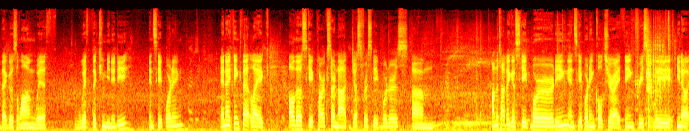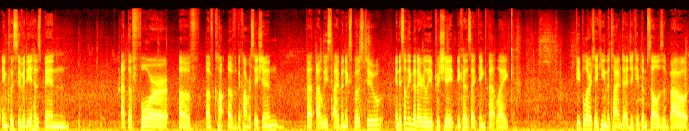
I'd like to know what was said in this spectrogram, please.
that goes along with with the community in skateboarding, and I think that like although skate parks are not just for skateboarders. Um, on the topic of skateboarding and skateboarding culture, I think recently, you know, inclusivity has been at the fore of of of the conversation that at least I've been exposed to, and it's something that I really appreciate because I think that like people are taking the time to educate themselves about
